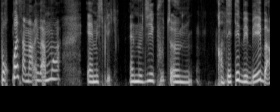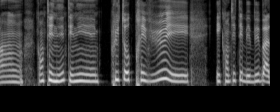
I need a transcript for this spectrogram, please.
Pourquoi ça m'arrive à moi? Et elle m'explique. Elle me dit, écoute, euh, quand t'étais bébé, ben, quand t'es né, t'es né plus tôt que prévu, et, et quand t'étais bébé, bah,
